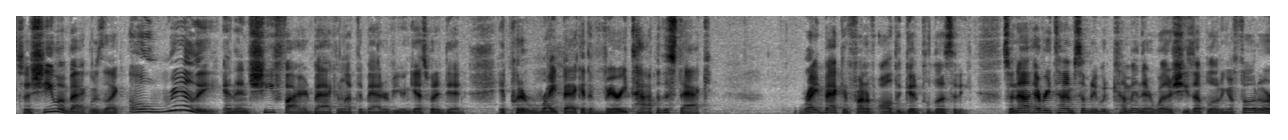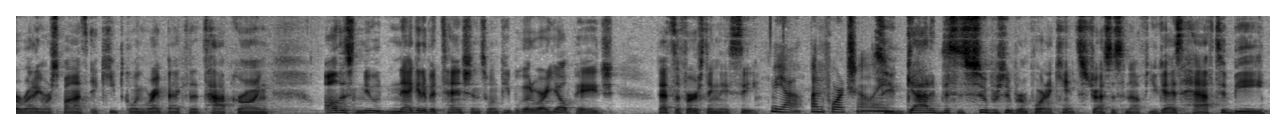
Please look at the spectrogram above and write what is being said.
So she went back was like, "Oh, really?" And then she fired back and left a bad review. And guess what it did? It put it right back at the very top of the stack, right back in front of all the good publicity. So now every time somebody would come in there, whether she's uploading a photo or writing a response, it keeps going right back to the top, growing all this new negative attention. So when people go to our Yelp page, that's the first thing they see. Yeah, unfortunately. So you got to, this is super, super important. I can't stress this enough. You guys have to be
